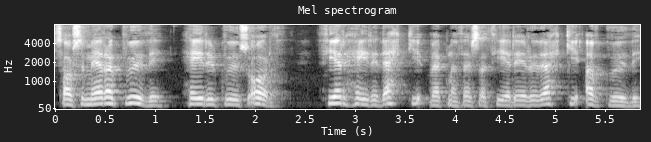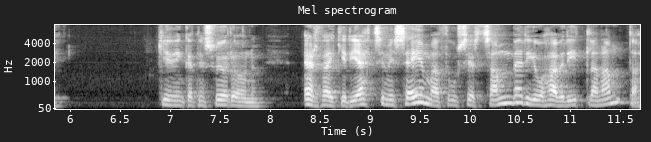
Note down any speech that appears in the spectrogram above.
Sá sem er að Guði heyrir Guðs orð, þér heyrið ekki vegna þess að þér eruð ekki af Guði. Gýðingatinn svöruðunum, er það ekki rétt sem við segjum að þú sért samveri og hafið ítlan anda?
